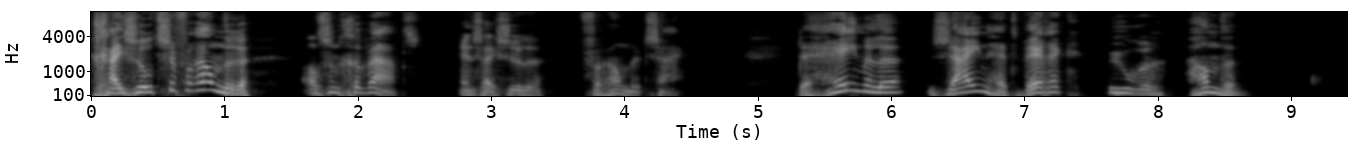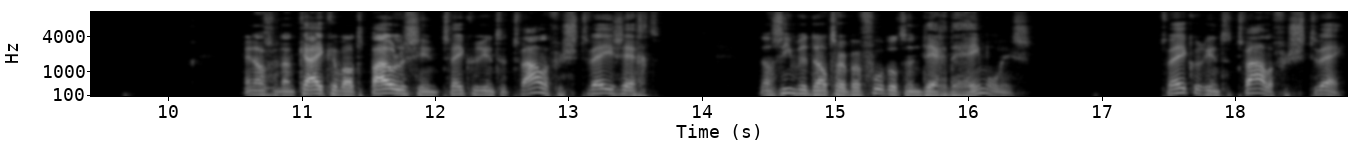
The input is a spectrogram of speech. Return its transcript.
Gij zult ze veranderen als een gewaad. En zij zullen veranderd zijn. De hemelen zijn het werk uw handen. En als we dan kijken wat Paulus in 2 Korinthe 12 vers 2 zegt, dan zien we dat er bijvoorbeeld een derde hemel is. 2 Korinthe 12 vers 2.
